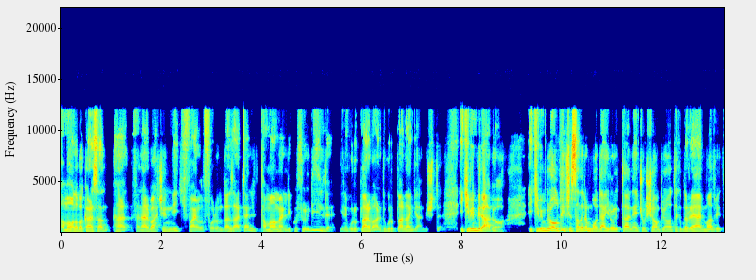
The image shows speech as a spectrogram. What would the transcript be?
ama ona bakarsan ha, Fenerbahçe'nin ilk Final Four'unda zaten tamamen lig usulü değildi. Yine gruplar vardı. Gruplardan gelmişti. 2001 abi o. 2001 olduğu için sanırım modern Euroleague tarihinin en çok şampiyon takımı da Real Madrid.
